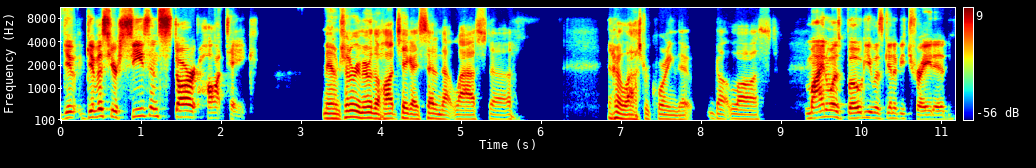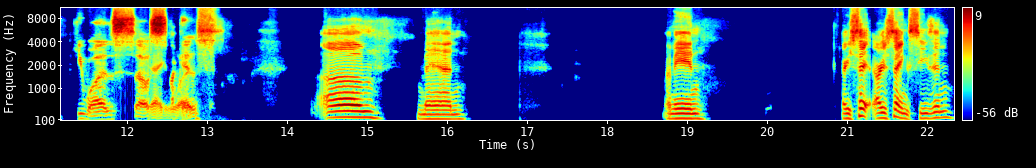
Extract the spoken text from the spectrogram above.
Give give us your season start hot take. Man, I'm trying to remember the hot take I said in that last uh in our last recording that got lost. Mine was Bogey was going to be traded. He was so Yeah, he suck it. was. Um, man. I mean, are you say are you saying season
